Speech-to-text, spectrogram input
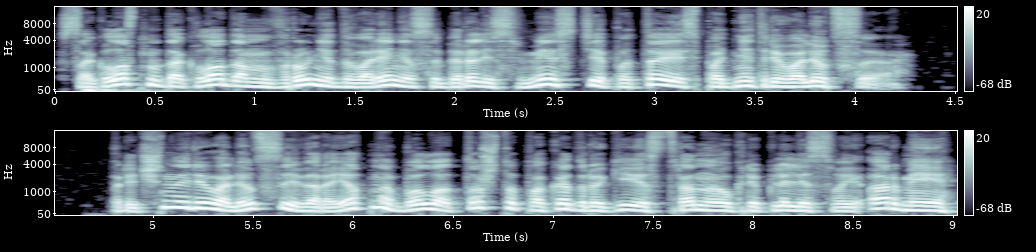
Согласно докладам, в Руне дворяне собирались вместе, пытаясь поднять революцию. Причиной революции, вероятно, было то, что пока другие страны укрепляли свои армии,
